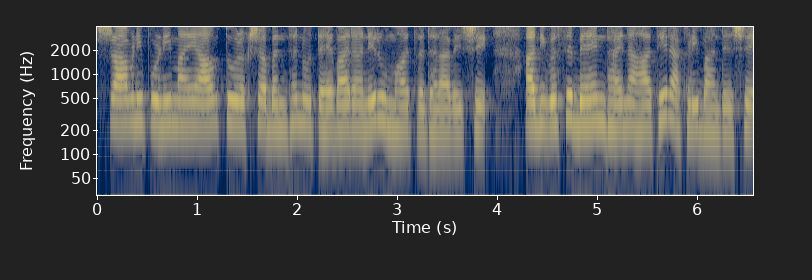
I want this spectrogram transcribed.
શ્રાવણી પૂર્ણિમાએ આવતો રક્ષાબંધનનો તહેવાર અનેરું મહત્વ ધરાવે છે. આ દિવસે બહેન ભાઈના હાથે રાખડી બાંધે છે.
